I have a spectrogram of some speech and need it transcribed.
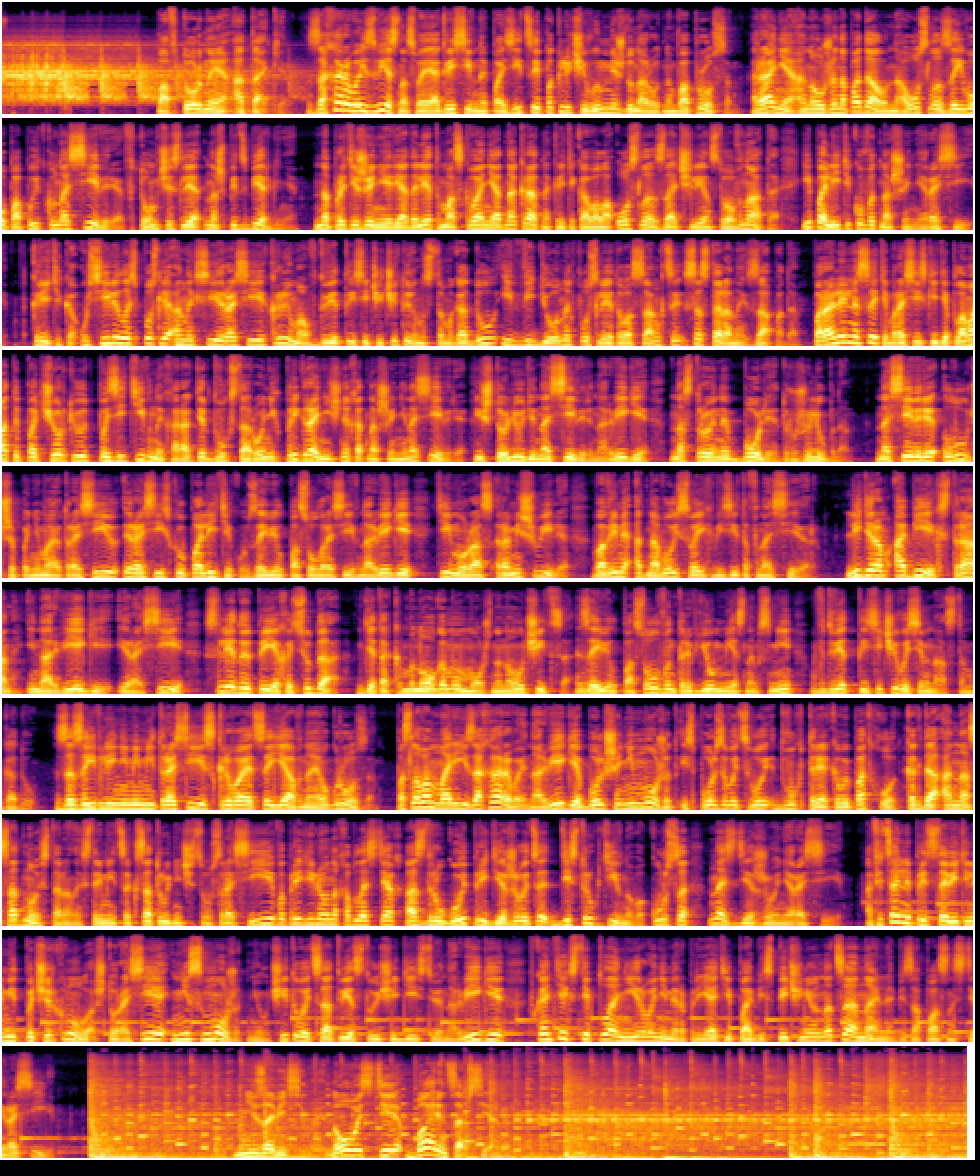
Повторные атаки. Захарова известна своей агрессивной позицией по ключевым международным вопросам. Ранее она уже нападала на Осло за его попытку на севере, в том числе на Шпицбергене. На протяжении ряда лет Москва неоднократно критиковала Осло за членство в НАТО и политику в отношении России. Критика усилилась после аннексии России Крыма в 2014 году и введенных после этого санкций со стороны Запада. Параллельно с этим российские дипломаты подчеркивают позитивный характер двухсторонних приграничных отношений на севере и что люди на севере Норвегии настроены более дружелюбно. На севере лучше понимают Россию и российскую политику, заявил посол России в Норвегии Тимурас Рамишвили во время одного из своих визитов на север. Лидерам обеих стран, и Норвегии, и России, следует приехать сюда, где так многому можно научиться, заявил посол в интервью местным СМИ в 2018 году. За заявлениями МИД России скрывается явная угроза. По словам Марии Захаровой, Норвегия больше не может использовать свой двухтрековый подход, когда она с одной стороны стремится к сотрудничеству с Россией в определенных областях, а с другой придерживается деструктивного курса на сдерживание России. Официальный представитель МИД подчеркнула, что Россия не сможет не учитывать соответствующие действия Норвегии в контексте планирования мероприятий по обеспечению национальной безопасности России. Независимые новости. Барин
